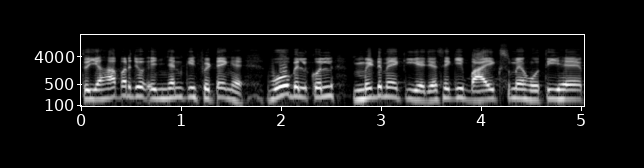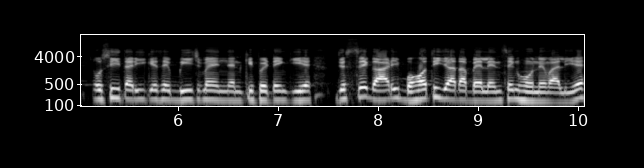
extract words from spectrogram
तो यहाँ पर जो इंजन की फिटिंग है, वो बिल्कुल मिड में की है। जैसे कि बाइक्स में होती है, उसी तरीके से बीच में इंजन की फिटिंग की है, जिससे गाड़ी बहुत ही ज़्यादा बैलेंसिंग होने वाली है।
